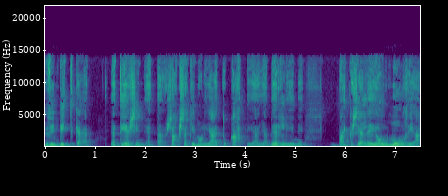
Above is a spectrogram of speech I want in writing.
hyvin pitkään. Ja tiesin, että Saksakin oli jaettu kahtia ja Berliini, vaikka siellä ei ollut muuria,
